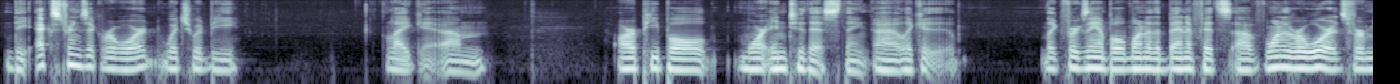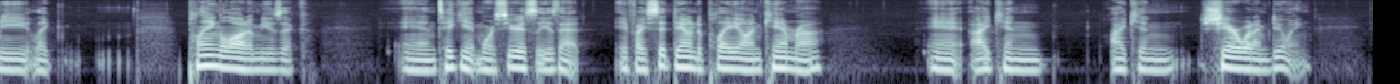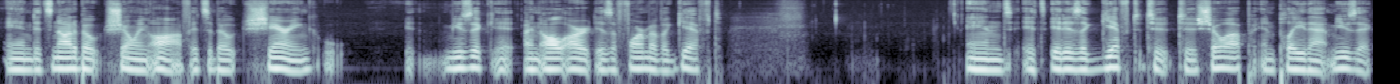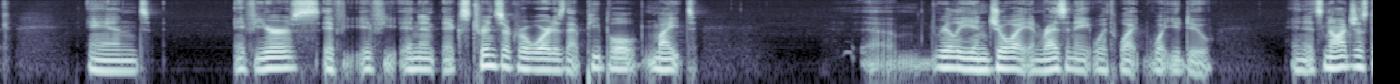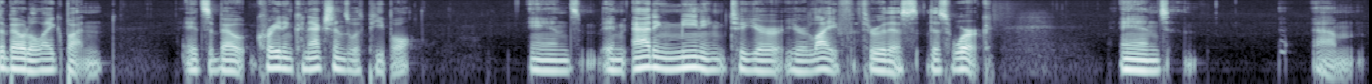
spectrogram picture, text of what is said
the extrinsic reward which would be like um are people more into this thing? Uh like uh, like for example one of the benefits of one of the rewards for me like playing a lot of music and taking it more seriously is that if I sit down to play on camera and I can I can share what I'm doing. And it's not about showing off it's about sharing. Music eh, and all art is a form of a gift. and it it is a gift to to show up and play that music. And if yours if if in an extrinsic reward is that people might um, really enjoy and resonate with what what you do. And it's not just about a like button. It's about creating connections with people and and adding meaning to your your life through this this work. And um,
